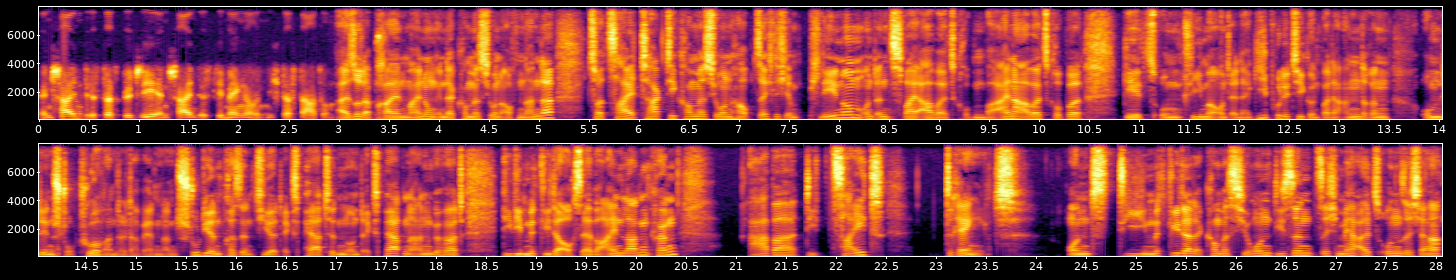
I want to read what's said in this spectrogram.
Entscheidend ist das Budget, entscheidend ist die Menge und nicht das Datum. Also da prallen Meinungen in der Kommission aufeinander. Zurzeit tagt die Kommission hauptsächlich im Plenum und in zwei Arbeitsgruppen. Bei einer Arbeitsgruppe geht es um Klima- und Energiepolitik und bei der anderen um den Strukturwandel. Da werden dann Studien präsentiert, Expertinnen und Experten angehört, die die Mitglieder auch selber einladen können. Aber die Zeit drängt. Und die Mitglieder der Kommission, die sind sich mehr als unsicher,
